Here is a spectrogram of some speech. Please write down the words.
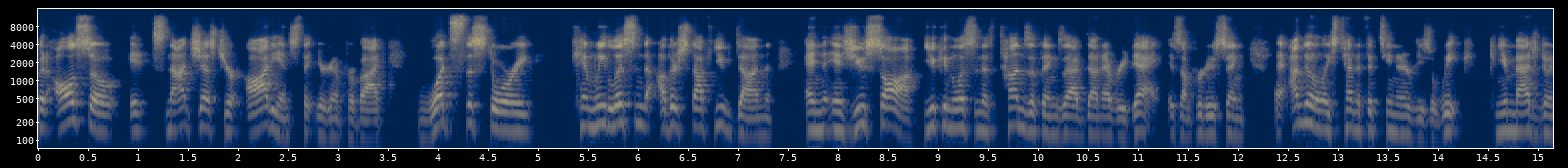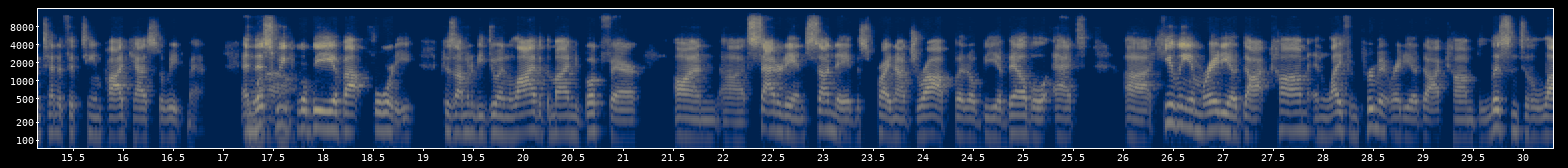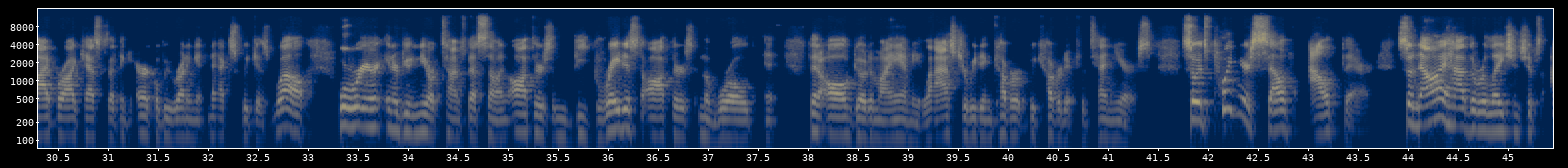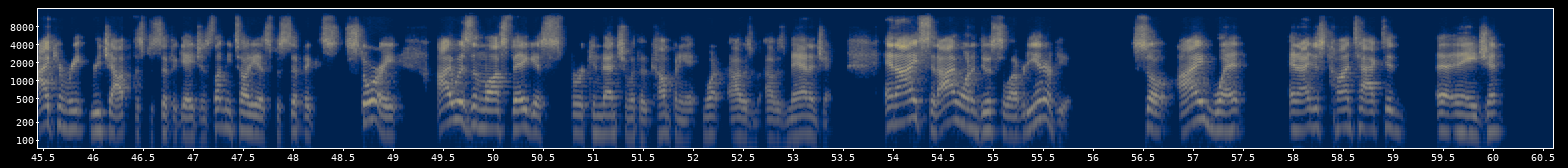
but also it's not just your audience that you're going to provide. What's the story? Can we listen to other stuff you've done? And as you saw you can listen to tons of things that i've done every day as i'm producing i'm doing at least 10 to 15 interviews a week. Can you imagine doing 10 to 15 podcasts a week man? And wow. this week will be about 40 because i'm going to be doing live at the miami book fair on uh, saturday and sunday. This will probably not drop but it'll be available at uh, heliumradio.com and lifeimprovementradio.com to listen to the live broadcast because I think Eric will be running it next week as well, where we're interviewing New York Times bestselling authors and the greatest authors in the world eh, that all go to Miami. Last year we didn't cover it, we covered it for 10 years. So it's putting yourself out there. So now I have the relationships. I can re- reach out to specific agents. Let me tell you a specific story. I was in Las Vegas for a convention with a company I was I was managing. And I said, I want to do a celebrity interview. So I went and I just contacted an agent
